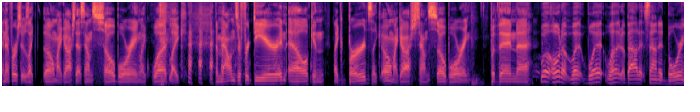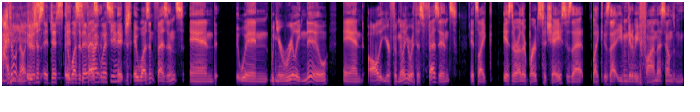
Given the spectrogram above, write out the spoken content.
And at first it was like, oh my gosh, that sounds so boring. Like, what? like, the mountains are for deer and elk and like birds. Like, oh my gosh, sounds so boring. But then, uh, well, hold up. What what what about it sounded boring? I don't know. You? It was just it just it wasn't pheasants. right with you. It just it wasn't pheasants. And when when you're really new and all that you're familiar with is pheasants, it's like is there other birds to chase? Is that like is that even going to be fun? That sounds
